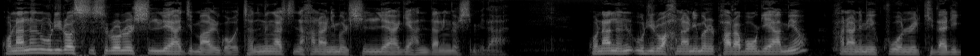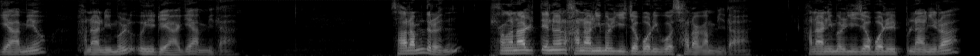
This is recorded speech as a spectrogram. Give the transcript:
고난은 우리로 스스로를 신뢰하지 말고 전능하신 하나님을 신뢰하게 한다는 것입니다. 고난은 우리로 하나님을 바라보게 하며 하나님의 구원을 기다리게 하며 하나님을 의뢰하게 합니다. 사람들은 평안할 때는 하나님을 잊어버리고 살아갑니다. 하나님을 잊어버릴 뿐 아니라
